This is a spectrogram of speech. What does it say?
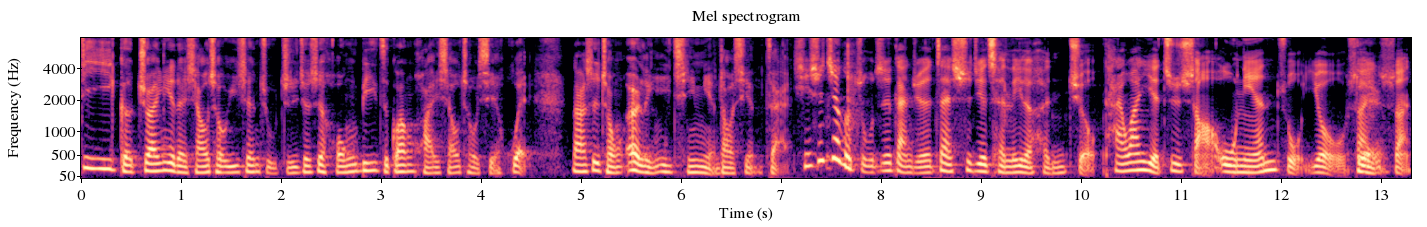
第一个专业的小丑医生组织，就是红鼻子关怀小丑协会。那是从二零一七年到现在。其实这个组织感觉在世界成立了很久，台湾也至少五年左右，算一算。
